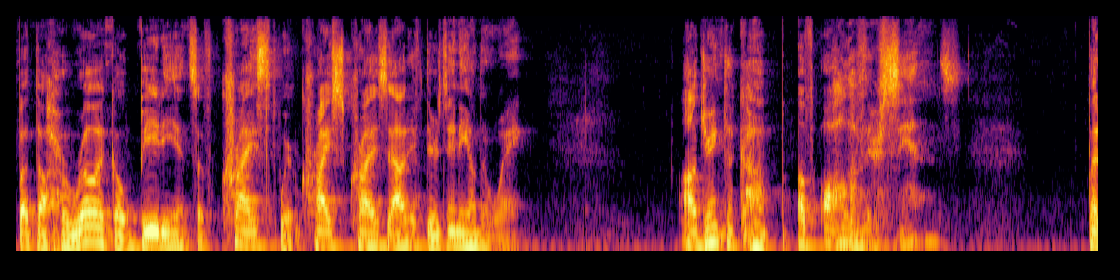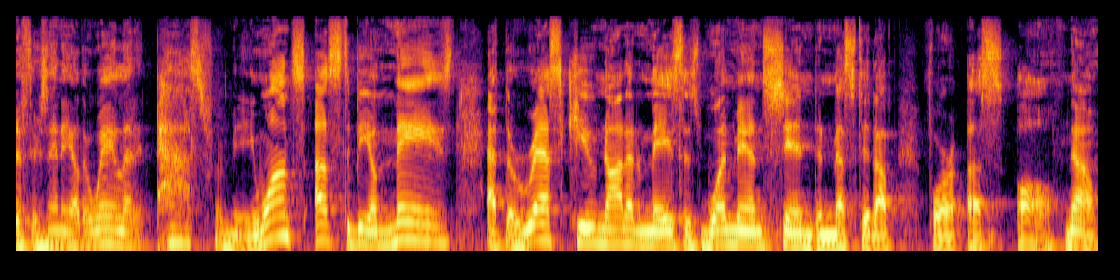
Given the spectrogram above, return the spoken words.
but the heroic obedience of Christ, where Christ cries out, If there's any other way, I'll drink the cup of all of their sins. But if there's any other way, let it pass from me. He wants us to be amazed at the rescue, not amazed as one man sinned and messed it up for us all. Now,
